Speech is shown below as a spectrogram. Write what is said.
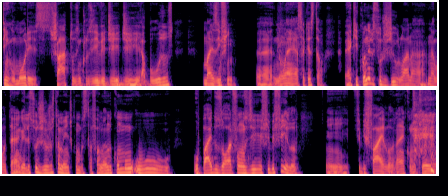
Tem rumores chatos, inclusive, de, de abusos, mas enfim, é, não é essa a questão. É que quando ele surgiu lá na, na botega, ele surgiu justamente, como você está falando, como o, o pai dos órfãos de Phoebe Philo. E Phoebe Philo, né? Como queiram.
